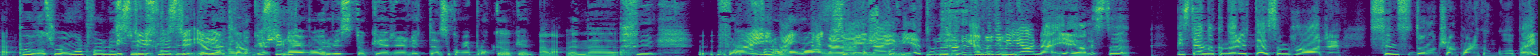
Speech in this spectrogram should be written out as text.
Ja, prove us wrong, i hvert fall. Hvis, Hvis du- i ja, men DM-en deres. hvis Nei, vår, hvis dere lytter, så kan vi blokke dere. Nei da, men uh, folk nei, får lov nei, å ha nei, nei, sine nei, nei, vi er tolerante. Men jeg vil gjerne Jeg har lyst til å Hvis det er noen der ute som har eh, syns Donald Trump har noen gode poeng,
